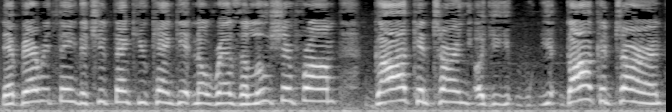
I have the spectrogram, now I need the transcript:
that very thing that you think you can't get no resolution from, God can turn uh, God can turn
